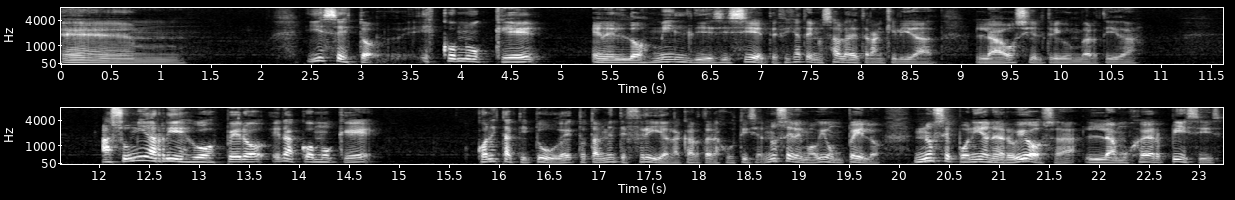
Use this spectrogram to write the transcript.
em, y es esto, es como que en el 2017, fíjate, nos habla de tranquilidad, la hoz y el trigo invertida. Asumía riesgos, pero era como que con esta actitud, eh, totalmente fría la Carta de la Justicia, no se le movía un pelo, no se ponía nerviosa la mujer Piscis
